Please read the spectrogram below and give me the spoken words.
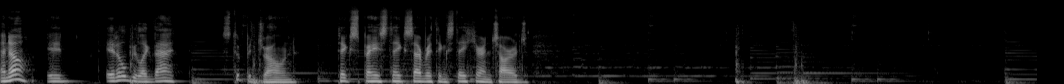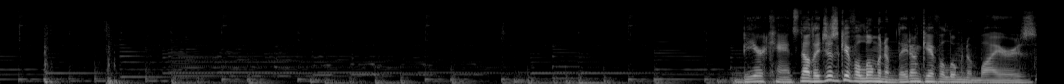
I know. It, it'll be like that. Stupid drone. Takes space, takes everything. Stay here in charge. Beer cans. No, they just give aluminum. They don't give aluminum wires.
